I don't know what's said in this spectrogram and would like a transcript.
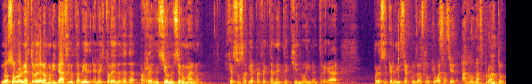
no solo en la historia de la humanidad, sino también en la historia de la redención del ser humano. Jesús sabía perfectamente quién lo iba a entregar Por eso es que le dice a Judas, lo que vas a hacer, hazlo más pronto.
